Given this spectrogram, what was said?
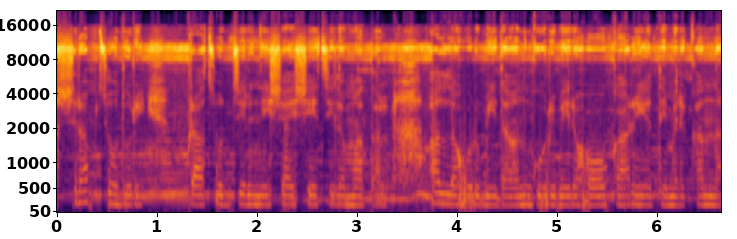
আশরাফ চৌধুরী। প্রাচুর্যের নেশায় সে ছিল মাতাল। আল্লাহর বিধান, গরিবের হক আর ইয়াতিমের কান্না।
